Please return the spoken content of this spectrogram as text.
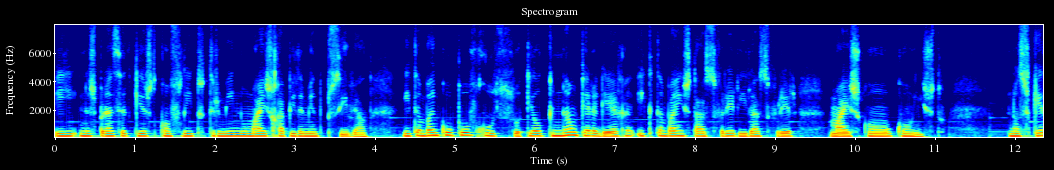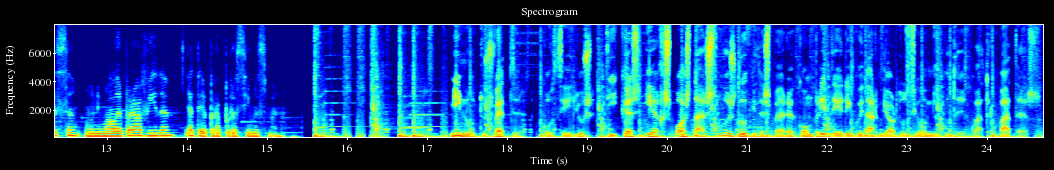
e na esperança de que este conflito termine o mais rapidamente possível. E também com o povo russo, aquele que não quer a guerra e que também está a sofrer e irá sofrer mais com, com isto. Não se esqueça, o animal é para a vida. Até para a próxima semana. Minutos VET. Conselhos, dicas e a resposta às suas dúvidas para compreender e cuidar melhor do seu amigo de quatro patas.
